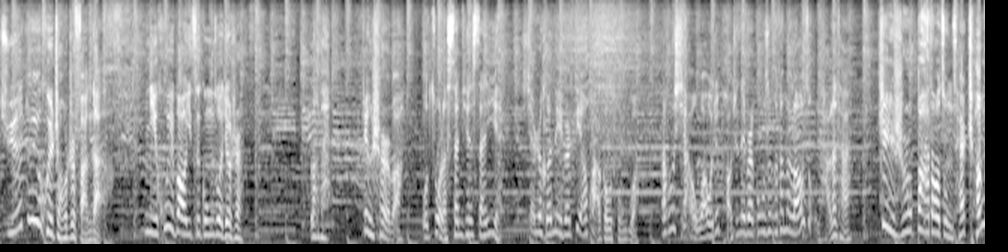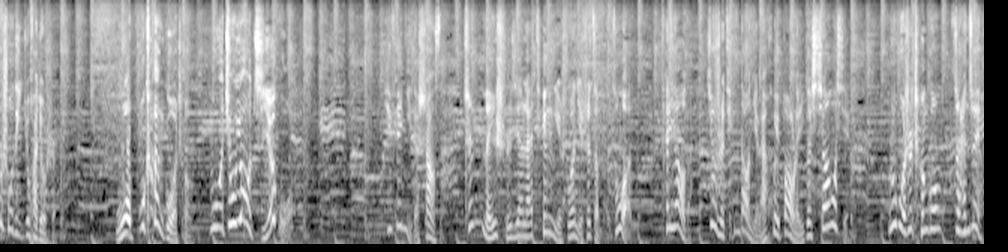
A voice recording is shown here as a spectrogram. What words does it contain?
绝对会招致反感啊！你汇报一次工作就是，老板，这个事儿吧，我做了三天三夜。先是和那边电话沟通过，然后下午啊，我就跑去那边公司和他们老总谈了谈。这时候霸道总裁常说的一句话就是：“我不看过程，我就要结果。”因为你的上司真没时间来听你说你是怎么做的，他要的就是听到你来汇报了一个消息。如果是成功，自然最好；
